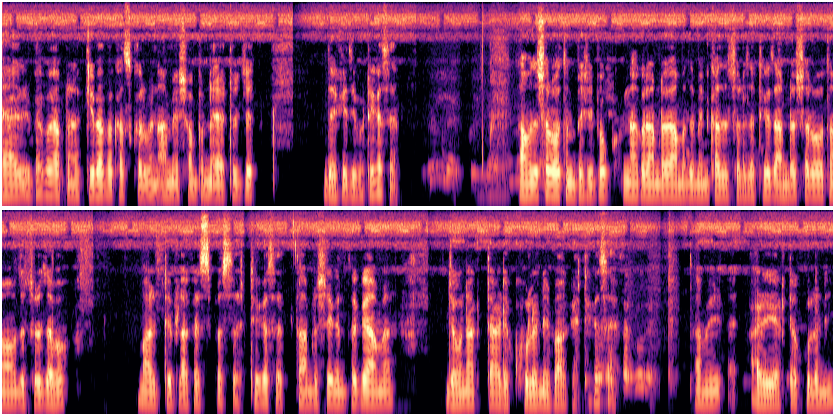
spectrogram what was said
এইভাবে আপনারা কীভাবে কাজ করবেন, আমি সম্পূর্ণ এ টু জেড দেখে দিব, ঠিক আছে? আমাদের সর্বপ্রথম বেশিরভাগ না করে আমরা আমাদের মেন কাজে চলে যাই, ঠিক আছে? আমরা সর্বপ্রথম আমাদের চলে যাব মাল্টিপ্লাক স্পেসে, ঠিক আছে? তো আমরা সেখান থেকে আমরা যেমন একটা আইডি খুলে নিই আগে ঠিক আছে? আমি আইডি একটা খুলে নিই।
